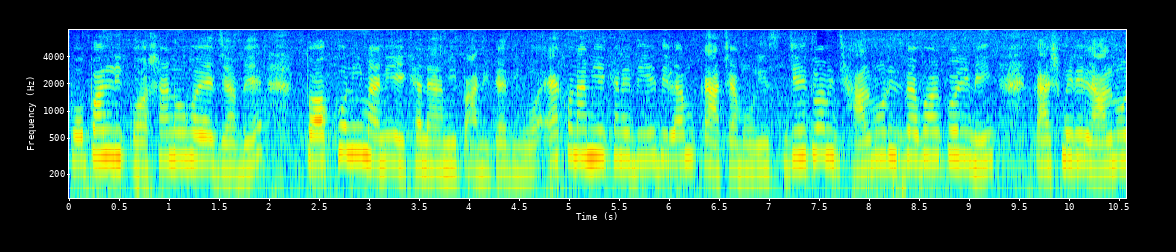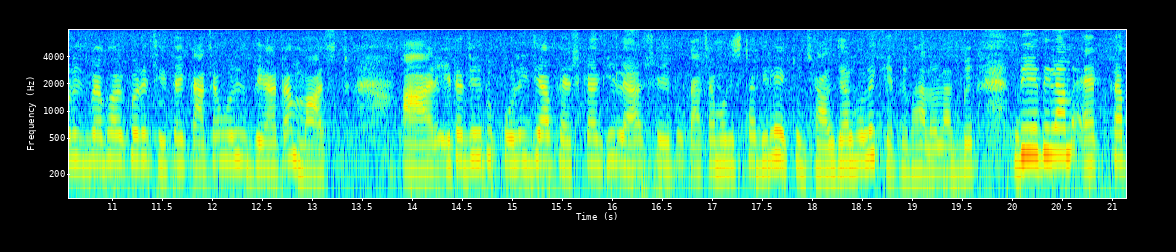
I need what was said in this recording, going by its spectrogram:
প্রপারলি কষানো হয়ে যাবে, তখনই মানে এখানে আমি পানিটা দিব। এখন আমি এখানে দিয়ে দিলাম কাঁচামরিচ। যেহেতু আমি ঝালমরিচ ব্যবহার করি নেই, কাশ্মীরি লাল মরিচ ব্যবহার করেছি, তাই কাঁচামরিচ দেওয়াটা মাস্ট। আর এটা যেহেতু কলিজা, ফ্যাসকা, ঘিলা, সেহেতু কাঁচামরিচটা দিলে একটু ঝাল ঝাল হলে খেতে ভালো লাগবে। দিয়ে দিলাম এক কাপ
